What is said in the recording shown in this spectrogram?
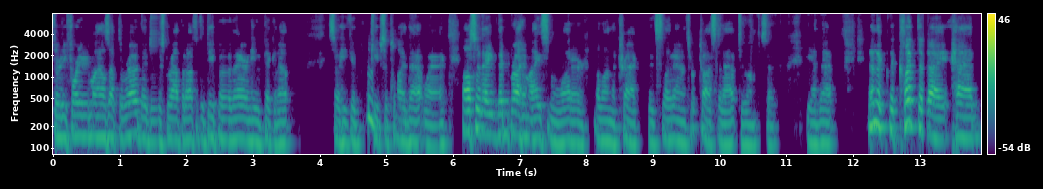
30, 40 miles up the road, they just drop it off at the depot there and he would pick it up so he could keep supplied that way. Also, they, they brought him ice and water along the track. They'd slow down and toss it out to him. So he had that. Then the, the clip that I had,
